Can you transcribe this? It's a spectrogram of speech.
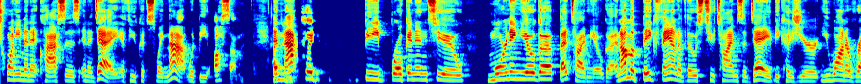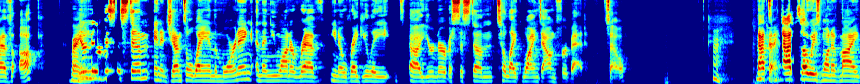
20 minute classes in a day, if you could swing that, would be awesome. And okay. that could be broken into morning yoga, bedtime yoga. And I'm a big fan of those two times of day because you're you want to rev up right. your nervous system in a gentle way in the morning and then you want to rev you know regulate uh, your nervous system to like wind down for bed so hmm. that's okay. that's always one of my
